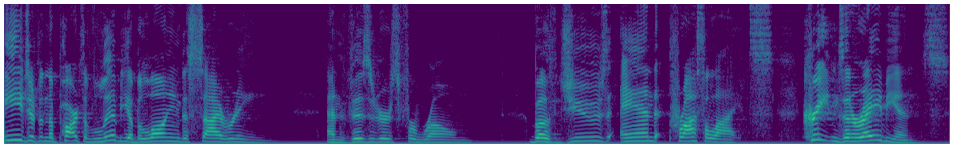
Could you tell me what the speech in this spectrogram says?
Egypt and the parts of Libya belonging to Cyrene, and visitors for Rome, both Jews and proselytes, Cretans and Arabians.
